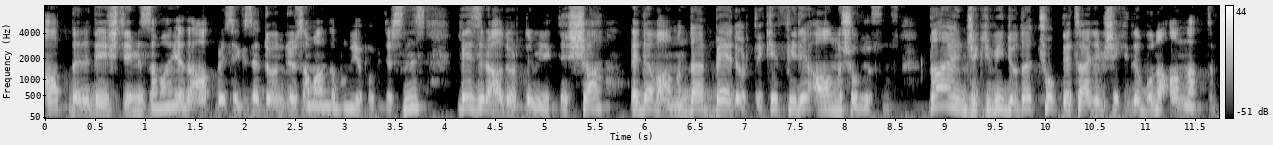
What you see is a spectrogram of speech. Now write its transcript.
atları değiştiğimiz zaman ya da at B8'e döndüğü zaman da bunu yapabilirsiniz. Vezir A4 ile birlikte şah ve devamında B4'teki fili almış oluyorsunuz. Daha önceki videoda çok detaylı bir şekilde bunu anlattım.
